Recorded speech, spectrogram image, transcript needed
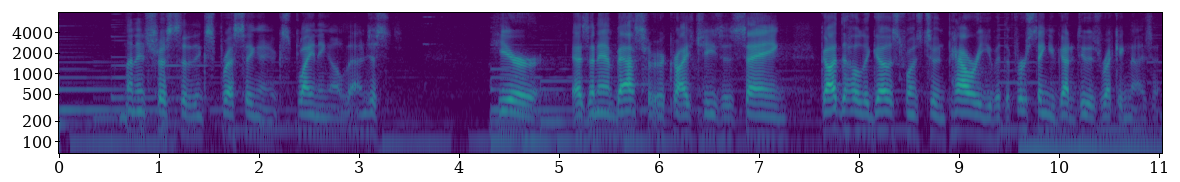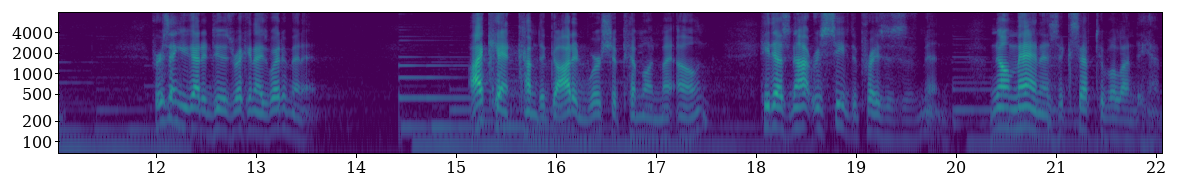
I'm not interested in expressing and explaining all that. I'm just here as an ambassador of Christ Jesus saying, God the Holy Ghost wants to empower you, but the first thing you've got to do is recognize Him. First thing you've got to do is recognize wait a minute. I can't come to God and worship Him on my own. He does not receive the praises of men. No man is acceptable unto Him.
